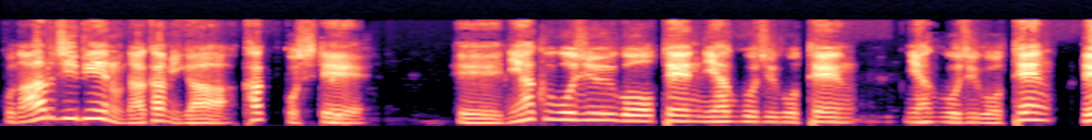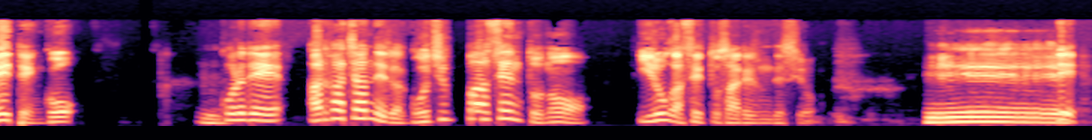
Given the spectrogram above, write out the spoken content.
この RGBA の中身がカッコして、えー255点、255点、255点、0.5。うんこれで、アルファチャンネルが50%の色がセットされるんですよ。ええ。で、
